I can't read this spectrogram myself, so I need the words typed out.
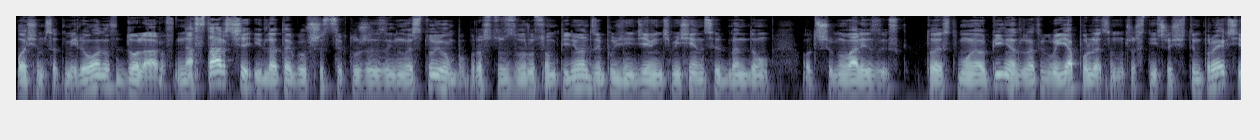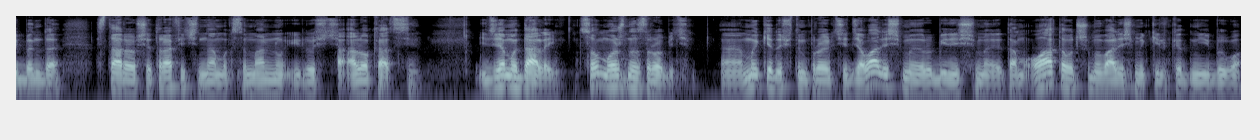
800 milionów dolarów na starcie i dlatego wszyscy, którzy zainwestują, po prostu zwrócą pieniądze i później 9 miesięcy będą otrzymywali zysk. To jest moja opinia, dlatego ja polecam uczestniczyć w tym projekcie i będę starał się trafić na maksymalną ilość alokacji. Idziemy dalej. Co można zrobić? E, My kiedyś w tym projekcie działaliśmy, robiliśmy tam OATA, otrzymywaliśmy kilka dni było.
